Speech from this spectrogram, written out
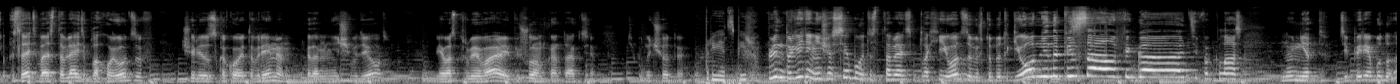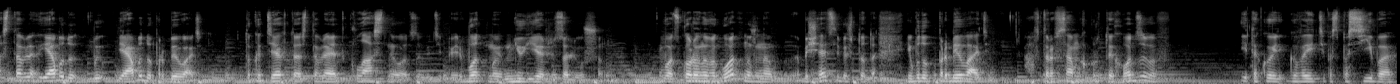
Представляете, вы оставляете плохой отзыв через какое-то время, когда мне нечего делать, я вас пробиваю и пишу вам ВКонтакте. Типа, ну что ты? Привет, спишь? Блин, прикиньте, они сейчас все будут оставлять плохие отзывы, чтобы такие, он мне написал, фига, типа, класс. Ну нет, теперь я буду оставлять, я буду, я буду пробивать только тех, кто оставляет классные отзывы теперь. Вот мой New Year Resolution. Вот, скоро Новый год, нужно обещать себе что-то. И буду пробивать авторов самых крутых отзывов. И такой говорить, типа, спасибо,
